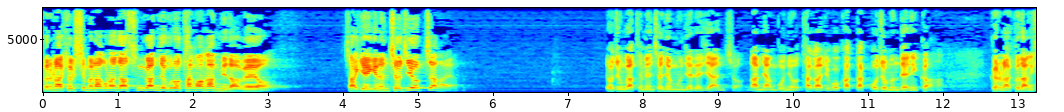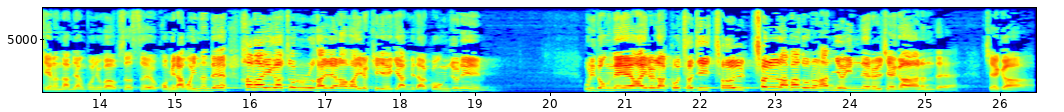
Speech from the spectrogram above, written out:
그러나 결심을 하고 나자 순간적으로 당황합니다. 왜요? 자기에게는 저지 없잖아요. 요즘 같으면 전혀 문제되지 않죠. 남양분유 타가지고 갖다 꽂으면 되니까. 그러나 그 당시에는 남양분유가 없었어요. 고민하고 있는데 한 아이가 쪼르르 달려나와 이렇게 얘기합니다. 공주님, 우리 동네에 아이를 낳고 저지 철철 남아도는 한 여인네를 제가 아는데 제가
